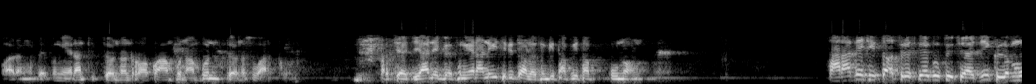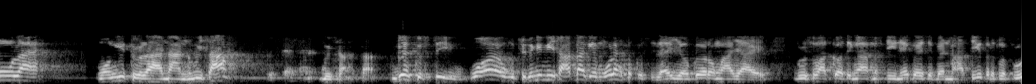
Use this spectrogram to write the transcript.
Orang mbek pangeran didonon rokok ampun-ampun dono swarga. Perjanjian mbek pangeran ini cerita loh teng kitab-kitab kuno. Syaratnya sitok terus kowe kudu janji gelem mulai. Wong iki dolanan wisata. Wisata. Nggih Gusti. Wah, jenenge wisata nggih mulai to Gusti. Lah iya kowe ora ngayahe. Wis swarga sing mestine kowe sampean mati terus lebu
